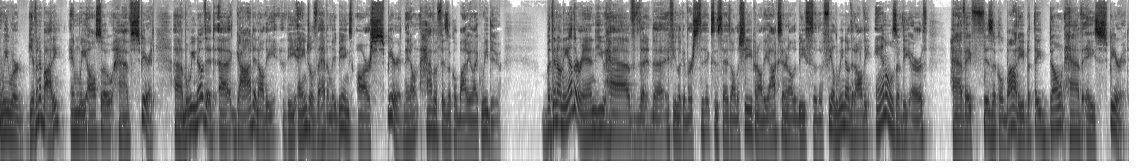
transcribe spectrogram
we were given a body and we also have spirit. Uh, but we know that uh, God and all the, the angels, the heavenly beings, are spirit. They don't have a physical body like we do. But then on the other end, you have the, the, if you look at verse six, it says all the sheep and all the oxen and all the beasts of the field. We know that all the animals of the earth have a physical body, but they don't have a spirit.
